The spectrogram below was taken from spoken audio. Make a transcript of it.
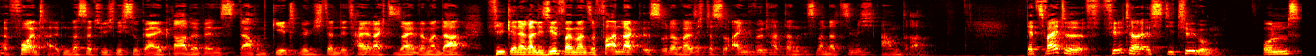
äh, vorenthalten. Das ist natürlich nicht so geil, gerade wenn es darum geht, wirklich dann detailreich zu sein. Wenn man da viel generalisiert, weil man so veranlagt ist oder weil sich das so eingewöhnt hat, dann ist man da ziemlich arm dran. Der zweite Filter ist die Tilgung. Und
